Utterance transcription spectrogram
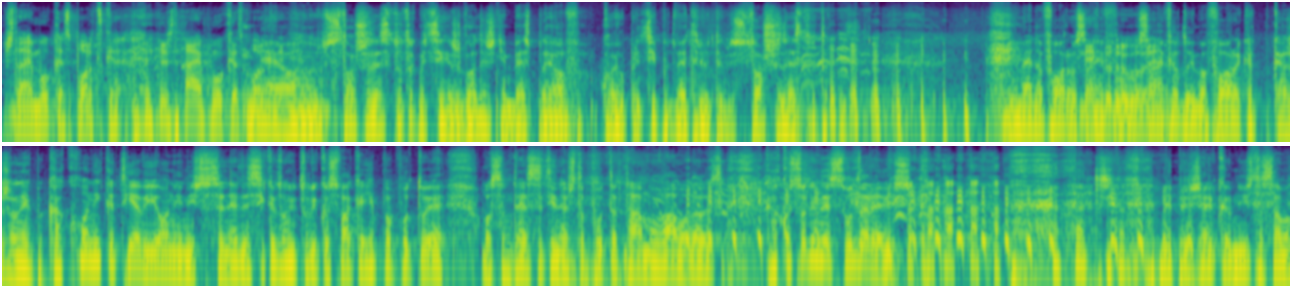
Šta je muka sportska? Šta je muka sportska? Ne, ono, 160 utakmica igraš godišnje bez play-offa, koji u principu dve, tri utakmice. 160 utakmica. Ima jedna fora u Seinfeldu, u. Seinfeldu ima fora kad kaže onaj, pa kako oni kad ti avioni ništa se ne desi, kad oni toliko svaka ekipa putuje 80 i nešto puta tamo, vamo, levo, desno. kako se oni ne sudare više? Znači, ne priželjkujem ništa, samo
